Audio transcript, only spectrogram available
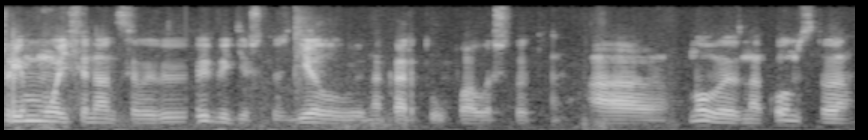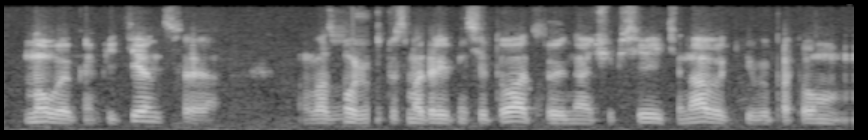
прямой финансовой выгоде, что сделал и на карту упало что-то, а новое знакомство, новая компетенция, возможность посмотреть на ситуацию иначе. Все эти навыки вы потом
